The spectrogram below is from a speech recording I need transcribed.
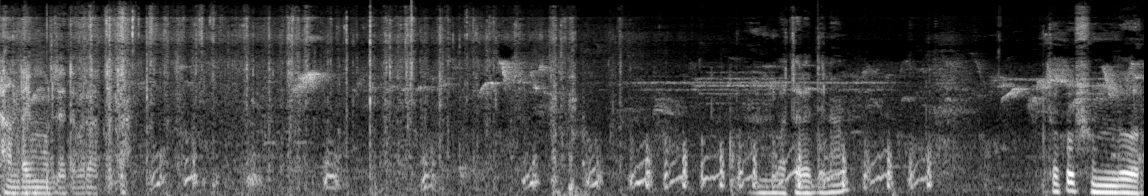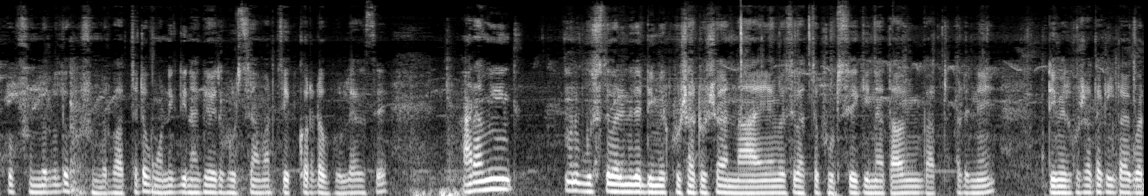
ঠান্ডায় মরে যেতে পারে বাচ্চাটা। হুম, বাচ্চাদের দিলাম। তো খুব সুন্দর খুব সুন্দর বলতে খুব সুন্দর। বাচ্চাটা অনেক দিন আগে হয়তো ফুটছে আমার চেক করাটা ভুল গেছে। আর আমি মানে বুঝতে পারিনি যে ডিমের খোসা টুসা নাই আমি বলছি বাচ্চা ফুটছে কি না তাও আমি ভাবতে পারিনি। ডিমের খোসা থাকলে তো একবার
